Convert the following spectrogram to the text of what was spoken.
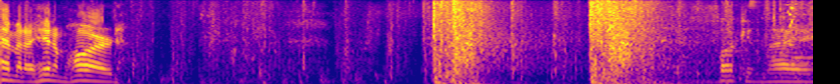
Damn it, I hit him hard. Fucking lag.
